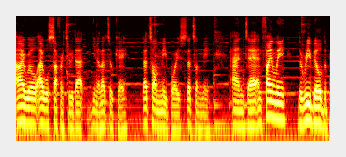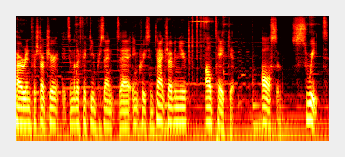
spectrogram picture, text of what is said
I will I will suffer through that. You know that's okay. That's on me, boys. That's on me. And uh, and finally, the rebuild the power infrastructure. It's another 15% uh, increase in tax revenue. I'll take it. Awesome. Sweet.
